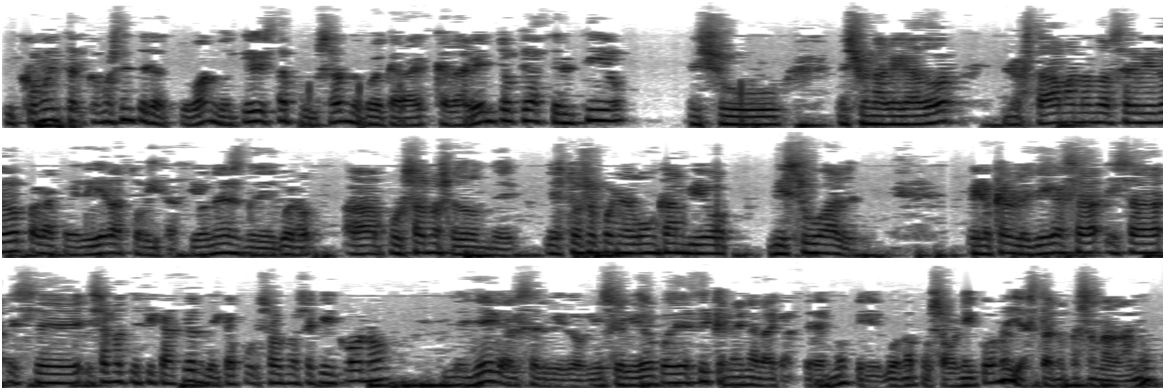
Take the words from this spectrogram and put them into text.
y cómo, está interactuando, qué está pulsando, porque cada, cada evento que hace el tío en su, en su navegador lo estaba mandando al servidor para pedir actualizaciones de, bueno, a pulsar no sé dónde. Esto supone algún cambio visual pero claro, le llega esa, esa, esa notificación de que ha pulsado no sé qué icono, le llega al servidor. Y el servidor puede decir que no hay nada que hacer, ¿no? Que, bueno, pues a un icono y ya está, no pasa nada, ¿no?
